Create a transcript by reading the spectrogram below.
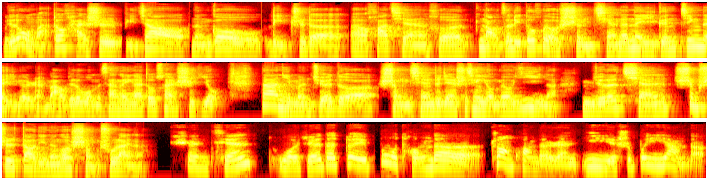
我觉得我们都还是比较能够理智的，呃，花钱和脑子里都会有省钱的那一根筋的一个人吧。我觉得我们三个应该都算是有。那你们觉得省钱这件事情有没有意义呢？你觉得钱是不是到底能够省出来呢？省钱，我觉得对不同的状况的人意义是不一样的。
